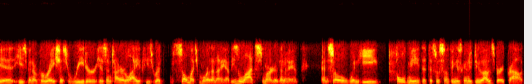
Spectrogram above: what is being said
He's been a voracious reader his entire life. He's read so much more than I have. He's a lot smarter than I am. And so when he told me that this was something he was going to do, I was very proud.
